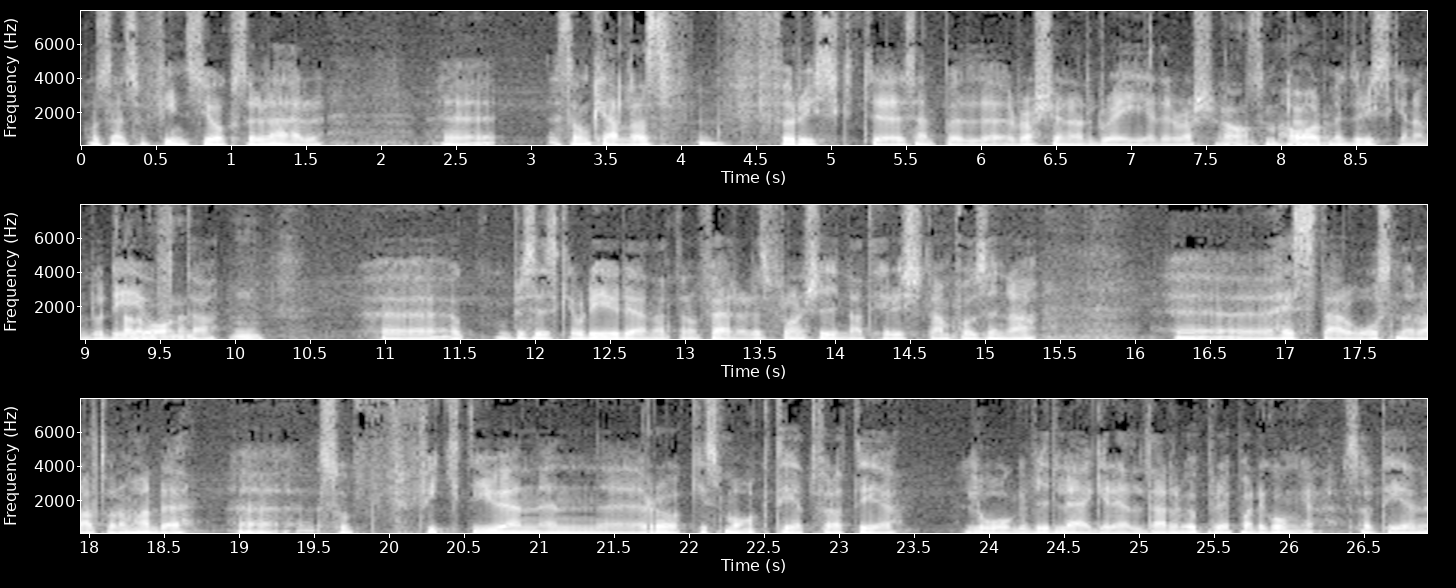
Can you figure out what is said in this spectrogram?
Och sen så finns ju också det här eh, som kallas för ryskt, till exempel Russian Earl Grey eller Russian, Ja, som har med ryska namn. Och det är ofta, Mm. eh, och precis, och det är ju den att de färdades från Kina till Ryssland på sina eh, hästar, åsnor och allt vad de hade. Eh, så fick det ju en, en eh, rökig smak teet för att det låg vid lägereldar upprepade gånger. Så att det är en,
